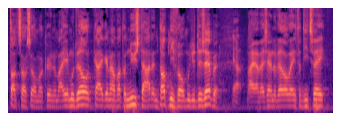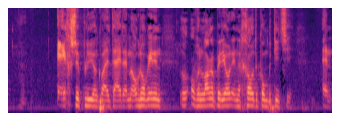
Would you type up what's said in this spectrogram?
dat zou zomaar kunnen. Maar je moet wel kijken naar wat er nu staat. En dat niveau moet je dus hebben. Ja. Nou ja, wij zijn er wel over eens dat die twee echt surplus aan kwaliteit hebben. Ook nog in een, op een lange periode in een grote competitie. En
